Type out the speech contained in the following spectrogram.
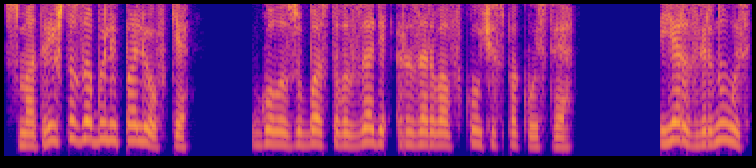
«Смотри, что забыли полевки!» Голос зубастого сзади разорвал в клочья спокойствия. Я развернулась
